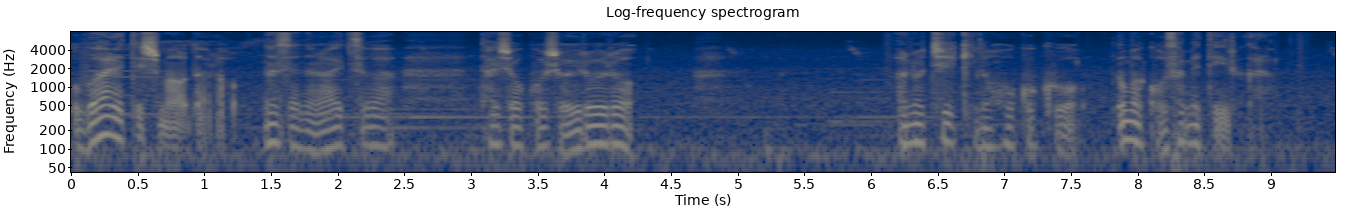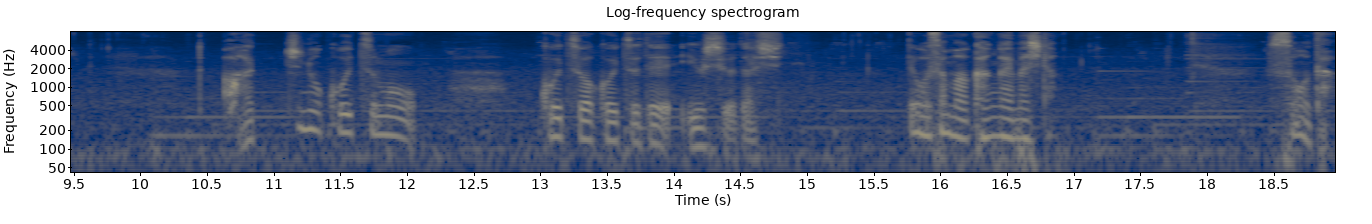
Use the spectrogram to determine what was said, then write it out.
奪われてしまうだろう。なぜならあいつは大正交渉いろいろあの地域の報告をうまく収めているから。あっちのこいつもこいつはこいつで優秀だし。で王様は考えました。そうだ。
